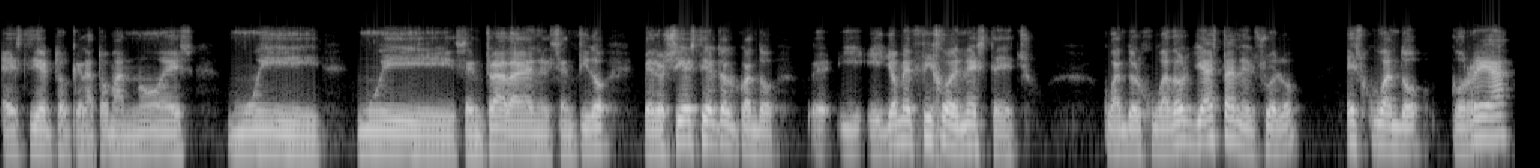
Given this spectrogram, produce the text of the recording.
Es cierto que la toma no es muy, muy centrada en el sentido, pero sí es cierto que cuando, eh, y, yo me fijo en este hecho, cuando el jugador ya está en el suelo, es cuando Correa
